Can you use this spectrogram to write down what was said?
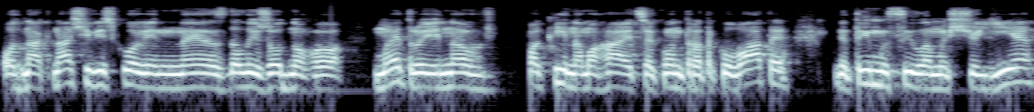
Однак наші військові не здали жодного метру і навпаки намагаються контратакувати тими силами, що є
